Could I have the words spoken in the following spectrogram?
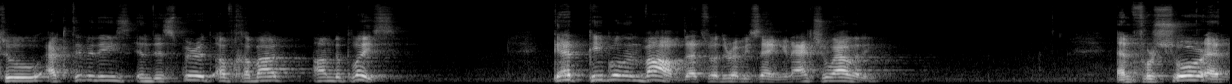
to activities in the spirit of Chabad on the place. Get people involved, that's what the Rebbe is saying, in actuality. And for sure, and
